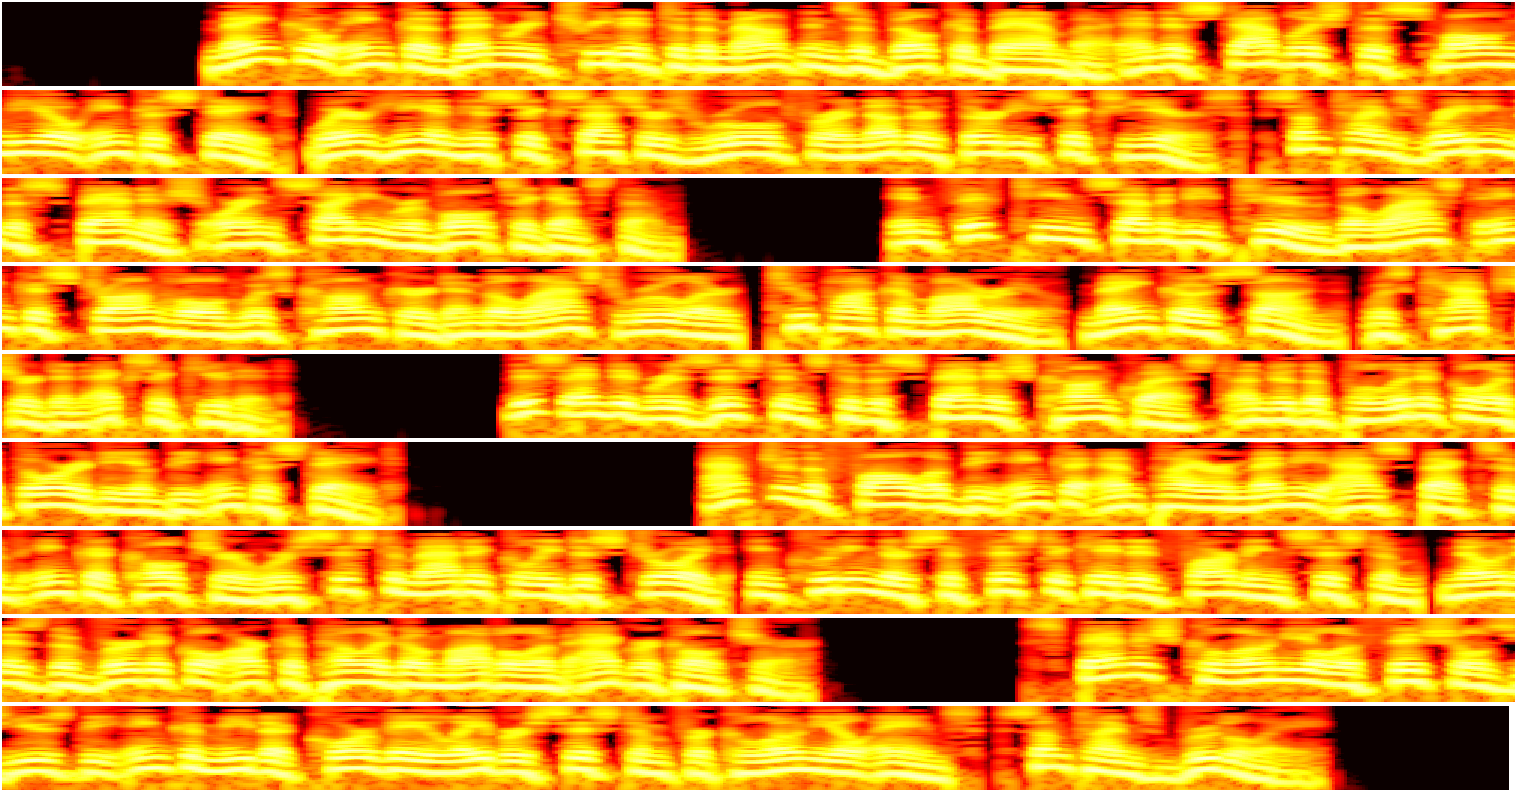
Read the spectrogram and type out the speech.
Manco Inca then retreated to the mountains of Vilcabamba and established the small Neo-Inca state, where he and his successors ruled for another 36 years, sometimes raiding the Spanish or inciting revolts against them. In 1572 the last Inca stronghold was conquered and the last ruler, Tupac Amaru, Manco's son, was captured and executed. This ended resistance to the Spanish conquest under the political authority of the Inca state. After the fall of the Inca Empire many aspects of Inca culture were systematically destroyed, including their sophisticated farming system, known as the vertical archipelago model of agriculture. Spanish colonial officials used the Inca Mita corvée labor system for colonial aims, sometimes brutally.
